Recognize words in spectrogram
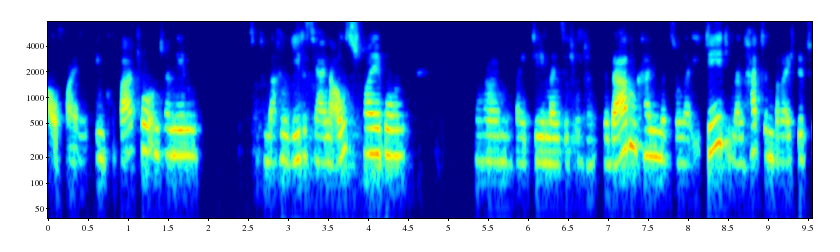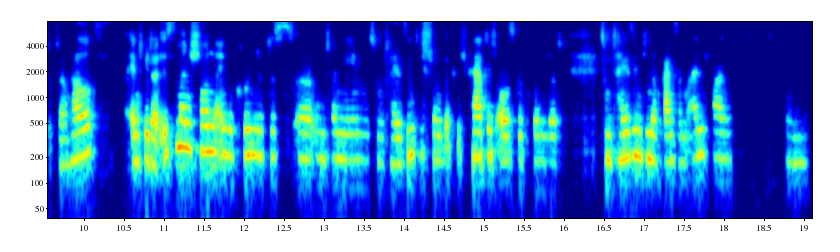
auch ein Inkubatorunternehmen. Die machen jedes Jahr eine Ausschreibung, bei dem man sich unter bewerben kann mit so einer Idee, die man hat im Bereich Digital Health. Entweder ist man schon ein gegründetes äh, Unternehmen, zum Teil sind die schon wirklich fertig ausgegründet, zum Teil sind die noch ganz am Anfang. Und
